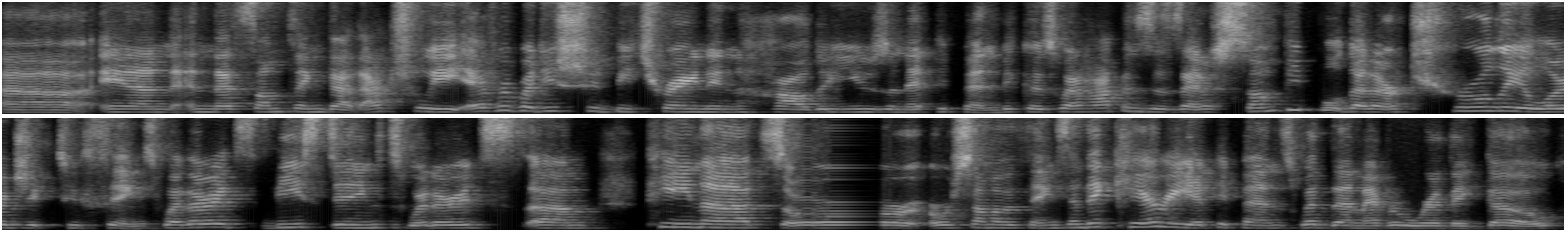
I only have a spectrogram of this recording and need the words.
Uh, and and that's something that actually everybody should be trained in how to use an EpiPen because what happens is there are some people that are truly allergic to things, whether it's bee stings, whether it's um, peanuts or, or, or some other things, and they carry EpiPens with them everywhere they go.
